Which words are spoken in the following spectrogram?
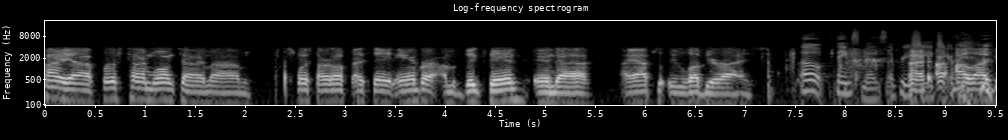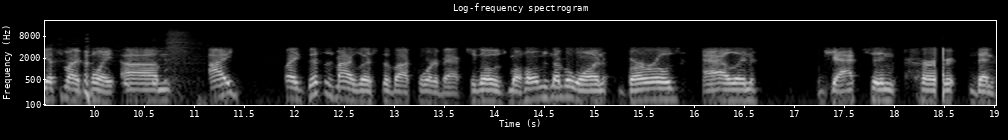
Hi, uh, first time, long time. Um, I just want to start off by saying, Amber, I'm a big fan, and uh, I absolutely love your eyes. Oh, thanks, Miz. I appreciate I, you. I'll uh, get to my point. Um, I like this is my list of uh, quarterbacks. It goes Mahomes number one, Burrows, Allen, Jackson, Herbert, then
